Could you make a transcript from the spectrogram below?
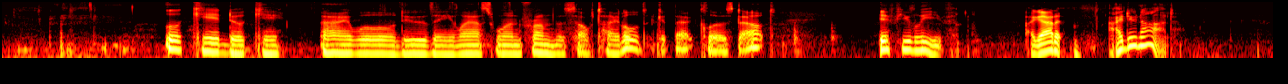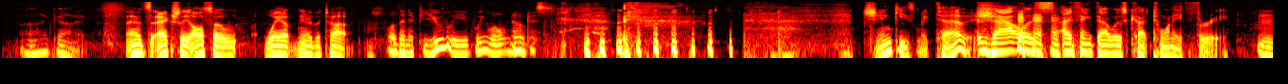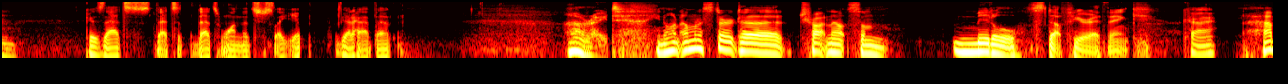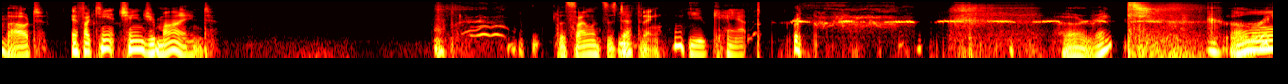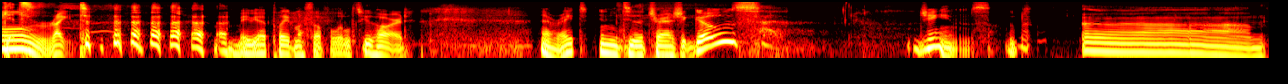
Okay, dokie. I will do the last one from the self-titled get that closed out. If you leave, I got it. I do not. I got it. That's actually also way up near the top. well then, if you leave, we won't notice. Jinkies McTavish. That was I think that was cut 23 Mm. cuz that's that's that's one that's just like yep, got to have that. All right. You know what? I'm going to start uh, trotting out some middle stuff here, I think. Okay. How about if I can't change your mind? the silence is deafening. You can't. All right. All right. Maybe I played myself a little too hard. All right. Into the trash it goes. James. Oops. Um.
